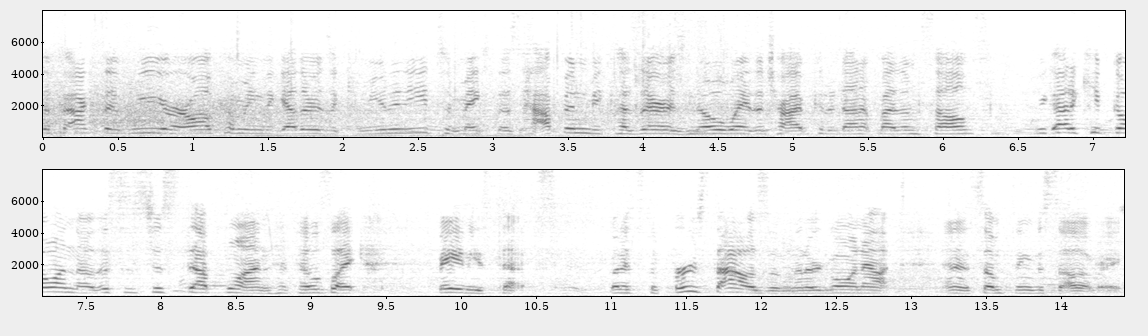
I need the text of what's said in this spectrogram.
the fact that we are all coming together as a community to make this happen because there is no way the tribe could have done it by themselves. We got to keep going though. This is just step one. It feels like baby steps, but it's the first thousand that are going out, and it's something to celebrate.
